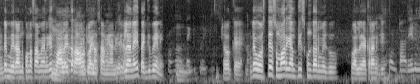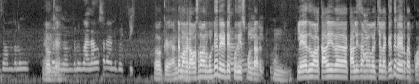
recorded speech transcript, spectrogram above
అంటే మీరు అనుకున్న సమయానికి ఉమ్. వాళ్ళైతే రావట్లేదు. సమయానికి ఎడ్లు అనేవి తగ్గిపోయినాయి. ఓకే అంటే వస్తే సుమారుగా ఎంత తీసుకుంటారు మీకు? వాళ్ళు ఎకరానికి? తీసుకుంటారు. ఎనిమిది వందలు ఓకే. తొమ్మిది వందలు వాళ్ళ అవసరాన్ని బట్టి. ఓకే. అంటే మనకు అవసరం అనుకుంటే రేట్ ఎక్కువ తీసుకుంటారు. లేదు వాళ్ళ ఖాళీ ఖాళీ సమయంలో వచ్చేలాకైతే రేట్ తక్కువ.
